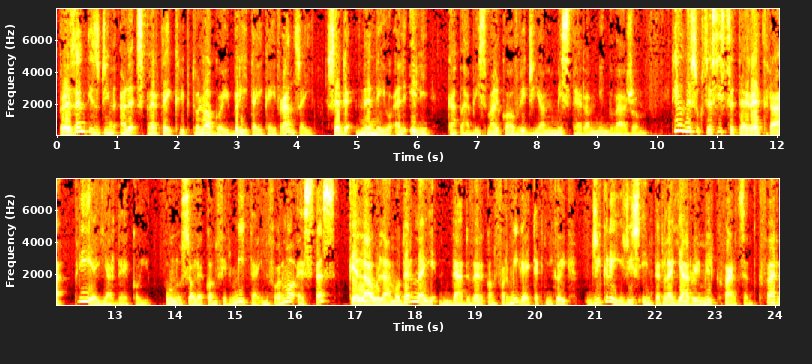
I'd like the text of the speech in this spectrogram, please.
presentis gin ale spertei criptologoi britei cae francei, sed neniu el ili capablis malcovri gian misteran lingvajon. Tio ne successis cetere tra plie iardecoi unu sole confirmita informo estas che la la modernaj dadver conformigaj teknikoj gi creigis inter la jaroj 1404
